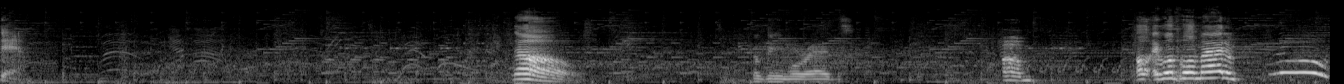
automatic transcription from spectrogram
Damn. No! Don't get any more reds. Um, Oh, it won't pull him at him! No!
